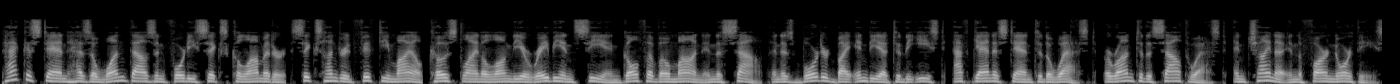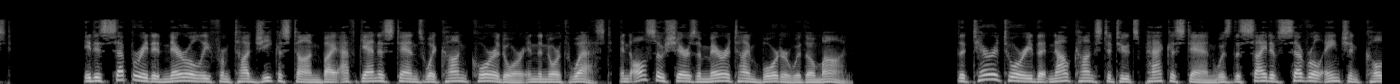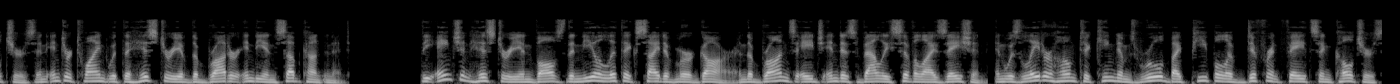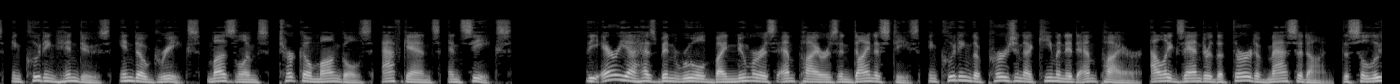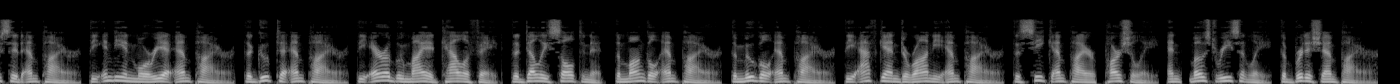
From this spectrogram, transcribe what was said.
Pakistan has a 1,046 kilometer (650 mile) coastline along the Arabian Sea and Gulf of Oman in the south and is bordered by India to the east, Afghanistan to the west, Iran to the southwest, and China in the far northeast. It is separated narrowly from Tajikistan by Afghanistan's Wakhan corridor in the northwest, and also shares a maritime border with Oman. The territory that now constitutes Pakistan was the site of several ancient cultures and intertwined with the history of the broader Indian subcontinent. The ancient history involves the Neolithic site of Mehrgarh and the Bronze Age Indus Valley Civilization, and was later home to kingdoms ruled by people of different faiths and cultures, including Hindus, Indo-Greeks, Muslims, Turco-Mongols, Afghans, and Sikhs. The area has been ruled by numerous empires and dynasties, including the Persian Achaemenid Empire, Alexander III of Macedon, the Seleucid Empire, the Indian Maurya Empire, the Gupta Empire, the Arab Umayyad Caliphate, the Delhi Sultanate, the Mongol Empire, the Mughal Empire, the Afghan Durrani Empire, the Sikh Empire partially, and, most recently, the British Empire.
